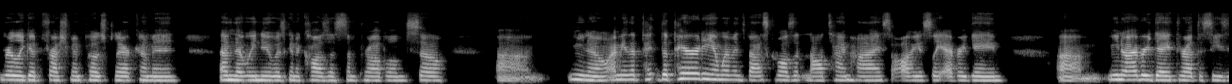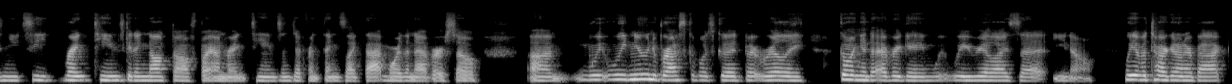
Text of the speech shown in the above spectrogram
really good freshman post player come in um, that we knew was going to cause us some problems. So, um, you know, I mean, the the parity in women's basketball is at an all time high. So obviously, every game. Um, you know, every day throughout the season, you'd see ranked teams getting knocked off by unranked teams and different things like that more than ever. So, um, we, we knew Nebraska was good, but really going into every game, we, we realized that, you know, we have a target on our back.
